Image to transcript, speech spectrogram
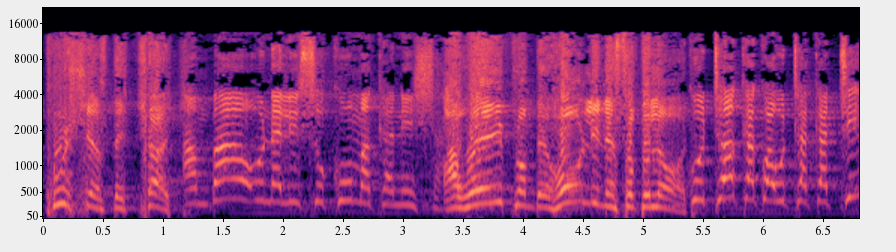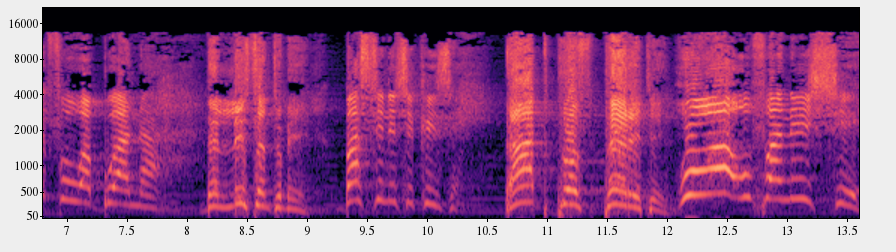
pushes the church ambao unalisukuma kanisa away from the holiness of the Lord, kutoka kwa utakatifu wa bwana then listen to me. basi nisikize That prosperity huo ufanisi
